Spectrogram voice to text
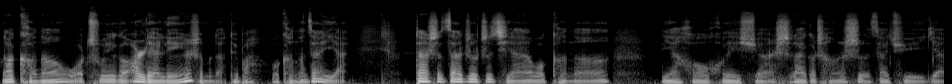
那可能我出一个二点零什么的，对吧？我可能再演。但是在这之前，我可能年后会选十来个城市再去演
